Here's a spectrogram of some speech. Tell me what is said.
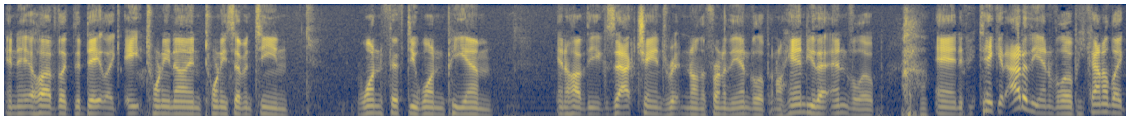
and he'll have like the date like 829 2017 151 p.m. and I'll have the exact change written on the front of the envelope, and I'll hand you that envelope. and if you take it out of the envelope, he kind of like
